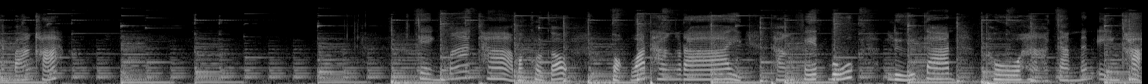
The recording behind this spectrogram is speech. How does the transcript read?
กันบ้างคะ บางคนก็บอกว่าทางไลน์ทาง Facebook หรือการโทรหากันนั่นเองค่ะ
